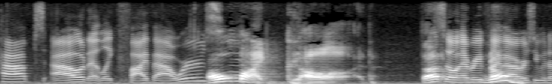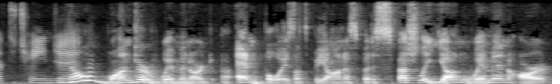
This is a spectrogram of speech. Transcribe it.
caps out at like five hours. Oh my god! That so every no- five hours you would have to change it. No wonder women are and boys. Let's be honest, but especially young women are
